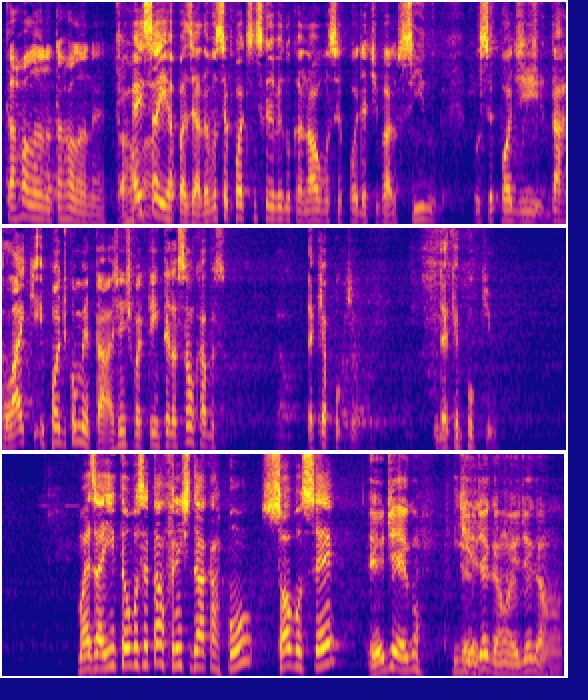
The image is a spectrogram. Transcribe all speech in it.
Tá rolando, tá rolando, né? Tá É rolando. isso aí, rapaziada. Você pode se inscrever no canal, você pode ativar o sino, você pode dar like e pode comentar. A gente vai ter interação, Cabas? Não. Daqui a pouquinho. Daqui a pouquinho. Mas aí, então, você tá à frente da Carpon, só você, Eu e Diego. E Eu Diego? e Diegão, eu e Diegão.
